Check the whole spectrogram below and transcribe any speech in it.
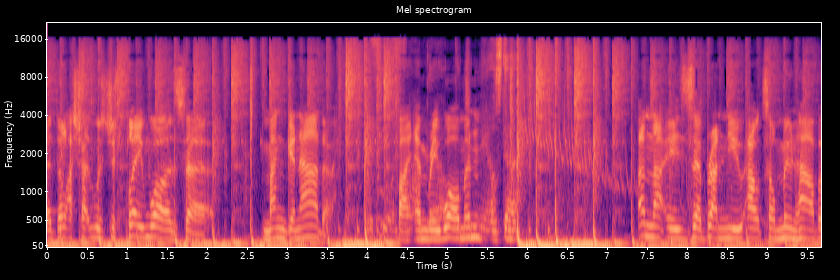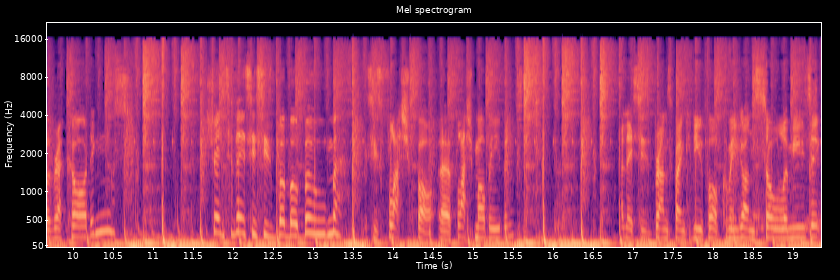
Uh, the last track was just playing was uh, Manganada by Emery Warman. And that is uh, brand new out on Moon Harbour Recordings. Straight to this, this is Bubba Boom. This is Flash, Bo- uh, Flash Mob, even. And this is brand spanking new for coming on Solar Music.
